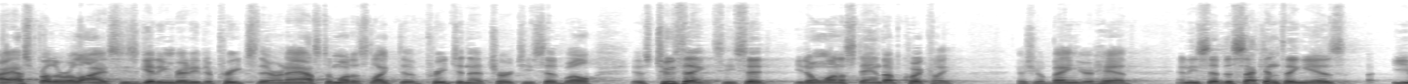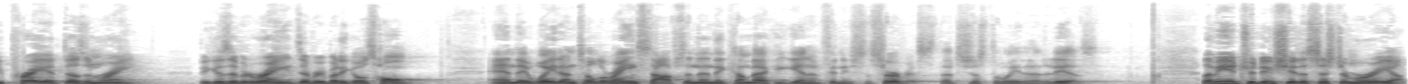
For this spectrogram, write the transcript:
I asked Brother Elias, he's getting ready to preach there, and I asked him what it's like to preach in that church. He said, Well, there's two things. He said, You don't want to stand up quickly because you'll bang your head. And he said, The second thing is, you pray it doesn't rain because if it rains, everybody goes home. And they wait until the rain stops and then they come back again and finish the service. That's just the way that it is. Let me introduce you to Sister Maria.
